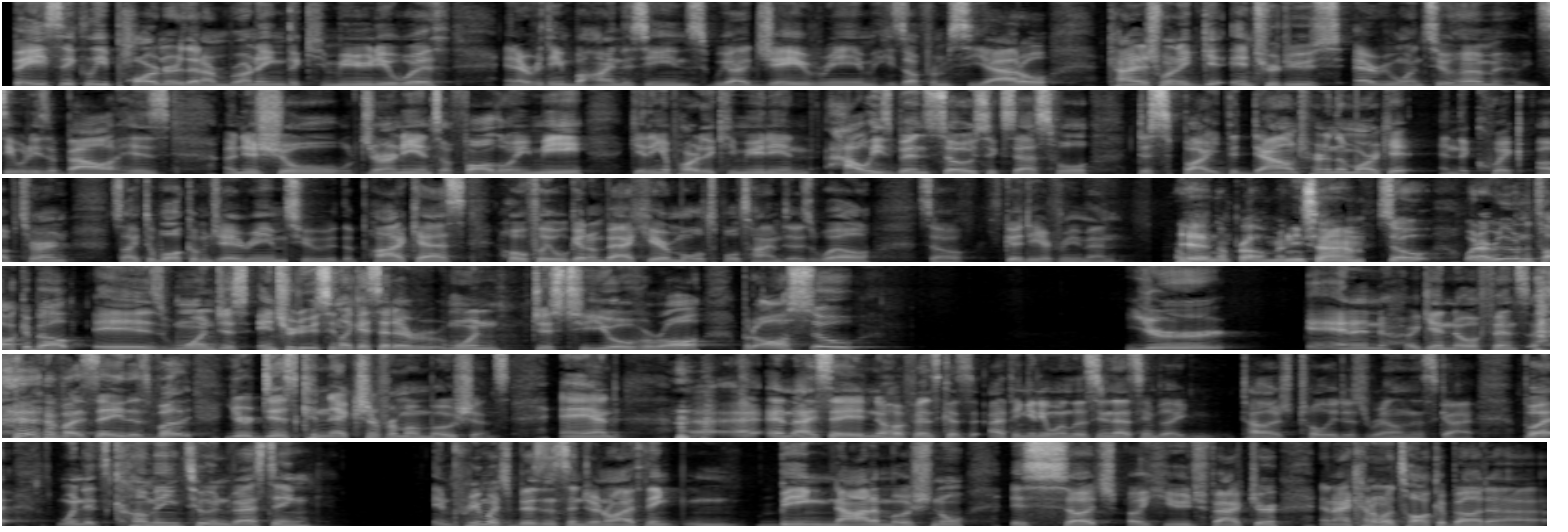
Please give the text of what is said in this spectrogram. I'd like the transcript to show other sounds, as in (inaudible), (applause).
basically, partner that I'm running the community with and everything behind the scenes. We got Jay Ream. He's up from Seattle. Kind of just want to get introduce everyone to him, see what he's about, his initial journey into following me, getting a part of the community, and how he's been so successful despite the downturn in the market and the quick upturn. So I'd like to welcome Jay Ream to the podcast. Hopefully, we'll get him back here multiple times as well. So it's good to hear from you, man. Yeah, no problem. Anytime. So, what I really want to talk about is one, just introducing, like I said, everyone just to you overall, but also your, and again, no offense (laughs) if I say this, but your disconnection from emotions. And uh, and I say no offense because I think anyone listening to that's gonna be like Tyler's totally just railing this guy. But when it's coming to investing, in pretty much business in general, I think being not emotional is such a huge factor. And I kind of want to talk about uh,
